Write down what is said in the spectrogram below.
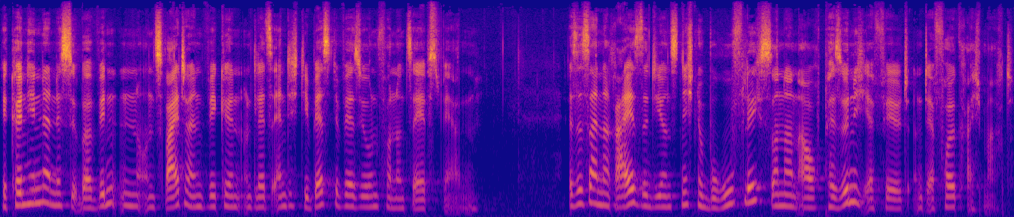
Wir können Hindernisse überwinden, uns weiterentwickeln und letztendlich die beste Version von uns selbst werden. Es ist eine Reise, die uns nicht nur beruflich, sondern auch persönlich erfüllt und erfolgreich macht.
